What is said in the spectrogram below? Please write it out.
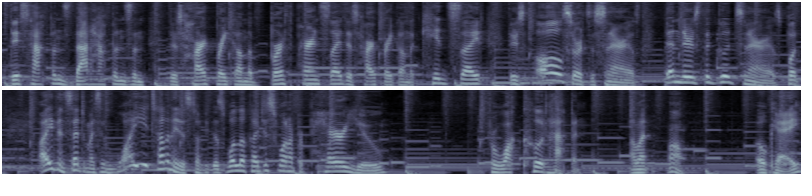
this happens, that happens, and there's heartbreak on the birth parent side, there's heartbreak on the kid side, there's all sorts of scenarios. Then there's the good scenarios. But I even said to him, I said, why are you telling me this stuff? He goes, well, look, I just want to prepare you for what could happen. I went, oh, okay.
